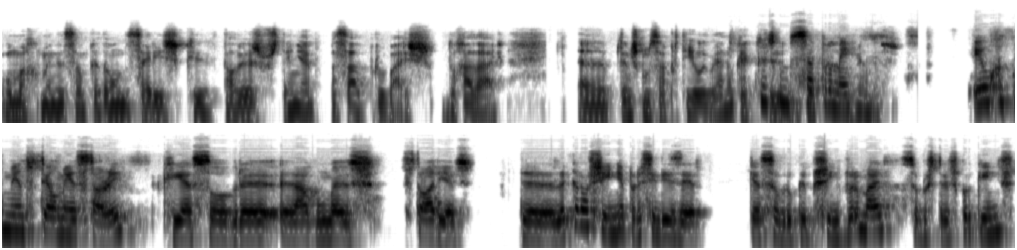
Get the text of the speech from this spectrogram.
uma recomendação, cada um de séries que talvez vos tenha passado por baixo do radar. Uh, podemos começar por ti, Liliana. O que é que, Podemos começar que por mim. Eu recomendo Tell Me a Story, que é sobre uh, algumas histórias da carochinha, por assim dizer, que é sobre o capuchinho vermelho, sobre os três porquinhos,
